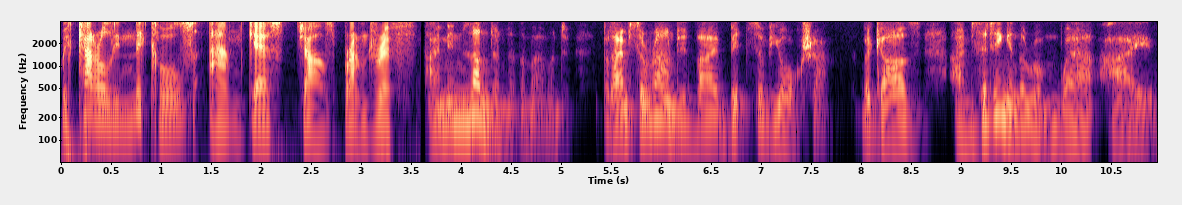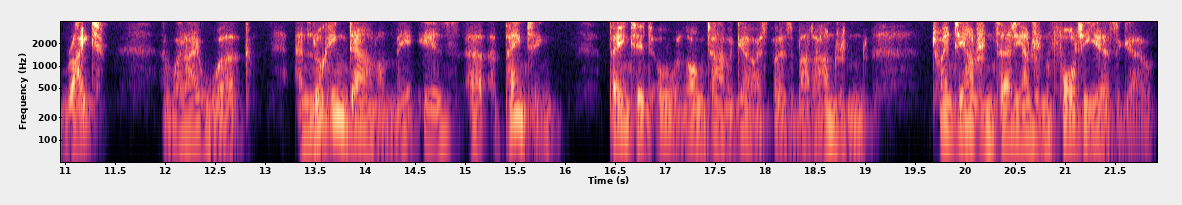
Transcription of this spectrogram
with Caroline Nichols and guest Giles Brandreth. I'm in London at the moment, but I'm surrounded by bits of Yorkshire because I'm sitting in the room where I write and where I work, and looking down on me is a, a painting painted, oh, a long time ago, I suppose, about 120, 130, 140 years ago,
